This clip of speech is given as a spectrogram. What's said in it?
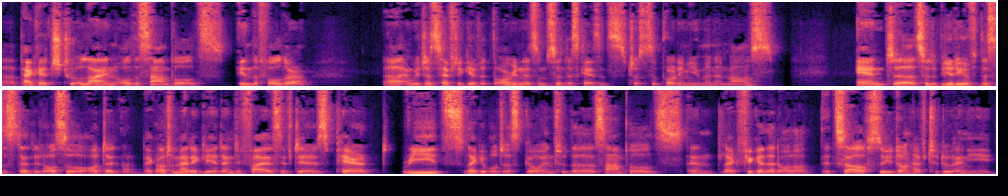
uh, package to align all the samples in the folder. Uh, and we just have to give it the organism. So in this case, it's just supporting human and mouse. And uh, so the beauty of this is that it also auto, like automatically identifies if there's paired reads, like it will just go into the samples and like figure that all out itself. So you don't have to do any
